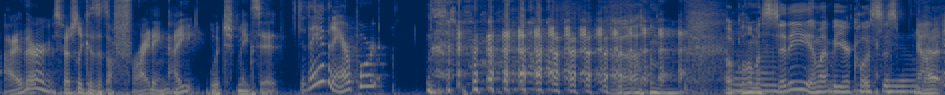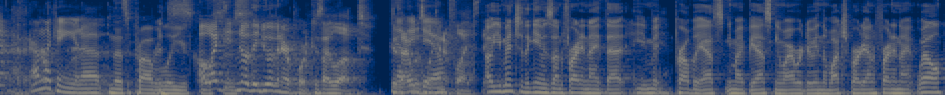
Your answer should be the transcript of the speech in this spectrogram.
either, especially because it's a Friday night, which makes it Do they have an airport? Um, Oklahoma City. That might be your closest. no. they gotta have an I'm looking it up. That's probably your Oh, I closest. did. No, they do have an airport because I looked because Yeah, I they was do. looking at flights. Oh, you mentioned the game is on Friday night. That you may probably ask. You might be asking why we're doing the watch party on a Friday night. Well,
